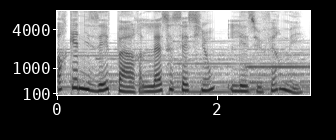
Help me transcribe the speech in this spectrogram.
organisés par l'association Les Yeux Fermés.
